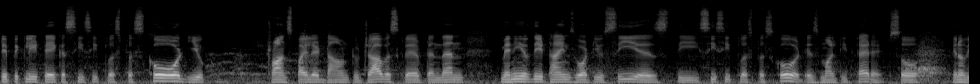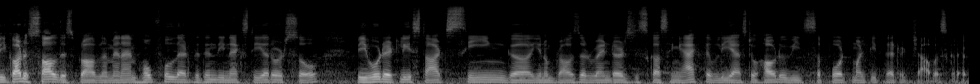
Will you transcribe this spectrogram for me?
typically take a C, C++ code, you transpile it down to JavaScript, and then many of the times what you see is the C, C++ code is multi-threaded. So, you know, we got to solve this problem, and I'm hopeful that within the next year or so, we would at least start seeing, uh, you know, browser vendors discussing actively as to how do we support multi-threaded JavaScript.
